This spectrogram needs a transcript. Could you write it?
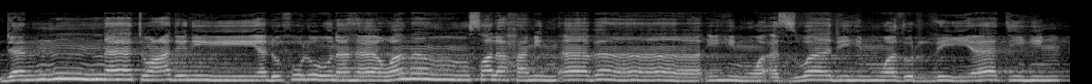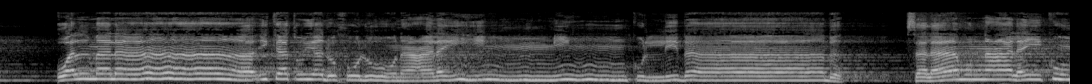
جنات عدن يدخلونها ومن صلح من آبائهم وأزواجهم وذرياتهم ۖ والملائكة يدخلون عليهم من كل باب. سلام عليكم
